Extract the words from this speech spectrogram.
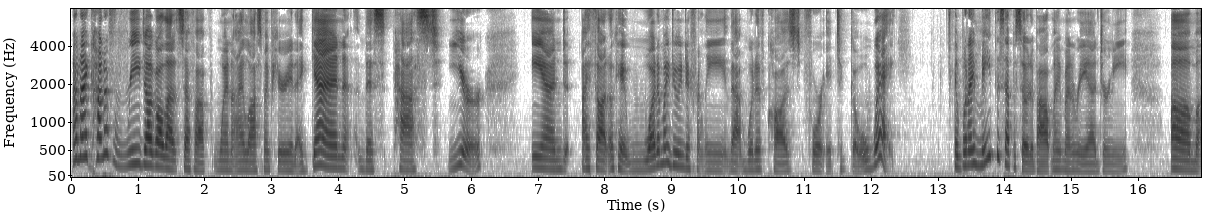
And I kind of redug all that stuff up when I lost my period again this past year. And I thought, okay, what am I doing differently that would have caused for it to go away? And when I made this episode about my amenorrhea journey, um,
